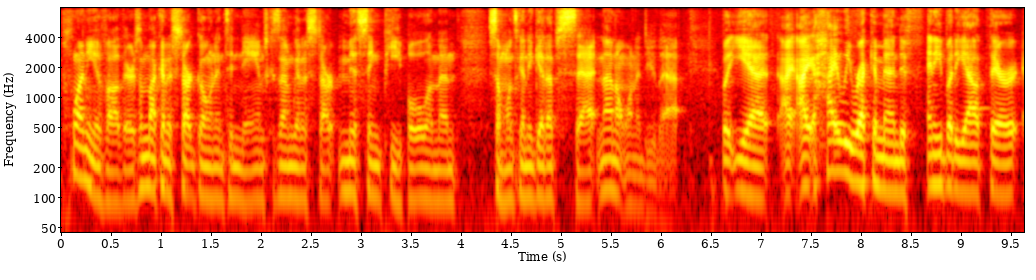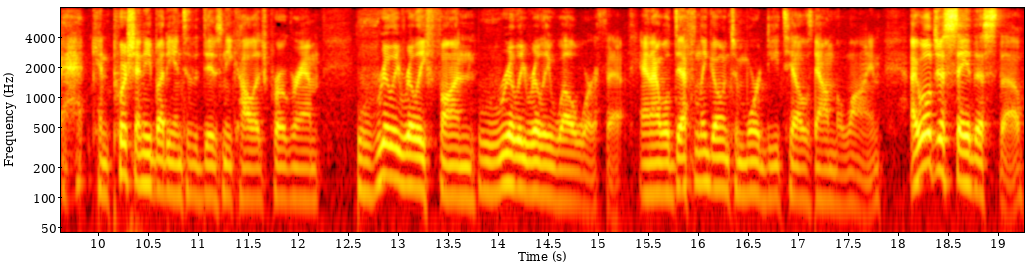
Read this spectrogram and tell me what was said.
plenty of others. I'm not going to start going into names because I'm going to start missing people and then someone's going to get upset, and I don't want to do that. But yeah, I, I, highly recommend if anybody out there can push anybody into the Disney College program. Really, really fun, really, really well worth it. And I will definitely go into more details down the line. I will just say this though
